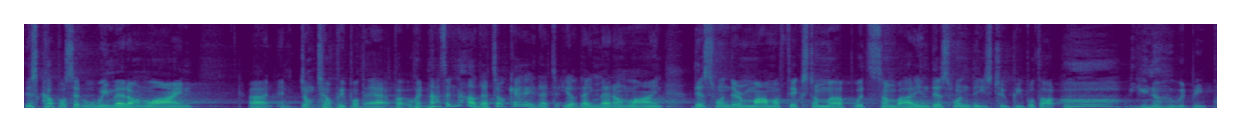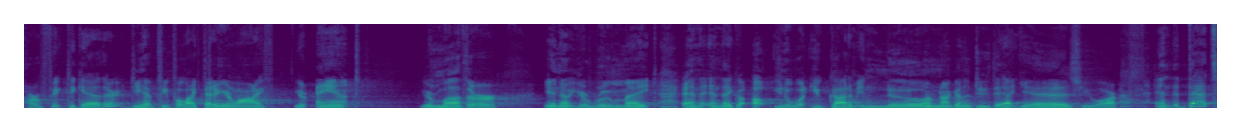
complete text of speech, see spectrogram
this couple said, "Well, we met online." Uh, and don't tell people that. But when, I said, no, that's okay. That's you know, they met online. This one, their mama fixed them up with somebody, and this one, these two people thought, oh, you know who would be perfect together? Do you have people like that in your life? Your aunt, your mother, you know, your roommate, and, and they go, oh, you know what, you got him in. No, I'm not going to do that. Yes, you are. And that's,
